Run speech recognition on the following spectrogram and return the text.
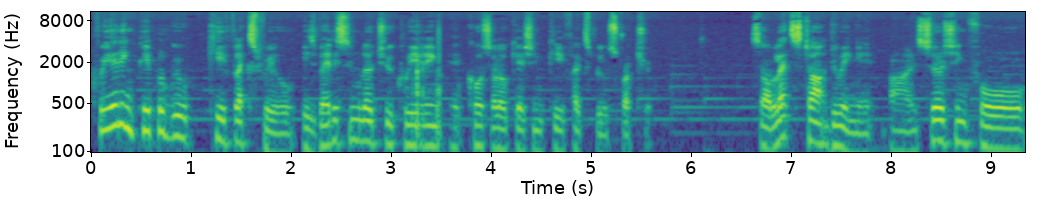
Creating people group key flex field is very similar to creating a cost allocation key flex field structure. So let's start doing it by searching for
